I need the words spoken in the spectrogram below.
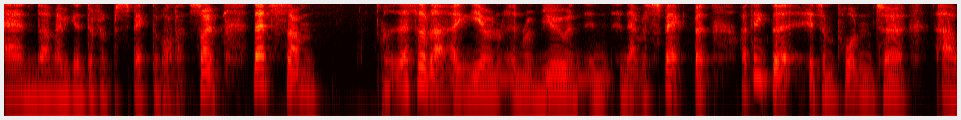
and uh, maybe get a different perspective on it. So that's um, that's sort of a, a year in, in review in, in, in, that respect. But I think that it's important to, uh,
